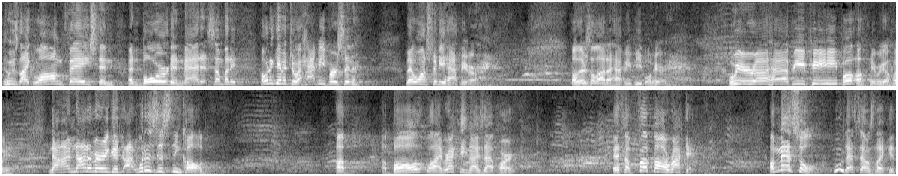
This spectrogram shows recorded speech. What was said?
who's like long faced and, and bored and mad at somebody. I want to give it to a happy person that wants to be happier. Oh, there's a lot of happy people here. We're a happy people. Oh, here we go. Okay. Now, I'm not a very good. What is this thing called? A, a ball? Well, I recognize that part. It's a football rocket. A missile. Ooh, that sounds like it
